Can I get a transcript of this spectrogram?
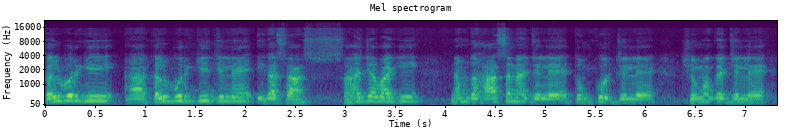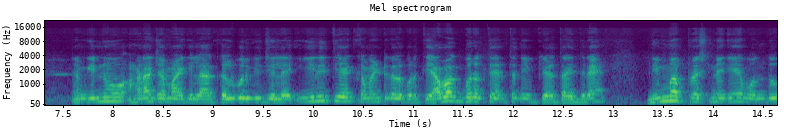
ಕಲಬುರಗಿ ಕಲಬುರಗಿ ಜಿಲ್ಲೆ ಈಗ ಸಹ- ಸಹಜವಾಗಿ ನಮ್ಮದು ಹಾಸನ ಜಿಲ್ಲೆ, ತುಮಕೂರು ಜಿಲ್ಲೆ, ಶಿವಮೊಗ್ಗ ಜಿಲ್ಲೆ ನಮಗಿನ್ನೂ ಹಣ ಜಮಾ ಆಗಿಲ್ಲ, ಕಲಬುರಗಿ ಜಿಲ್ಲೆ, ಈ ರೀತಿಯ ಕಮೆಂಟ್ಗಳು ಬರುತ್ತೆ. ಯಾವಾಗ ಬರುತ್ತೆ ಅಂತ ನೀವು ಕೇಳ್ತಾ ಇದ್ದರೆ ನಿಮ್ಮ ಪ್ರಶ್ನೆಗೆ ಒಂದು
